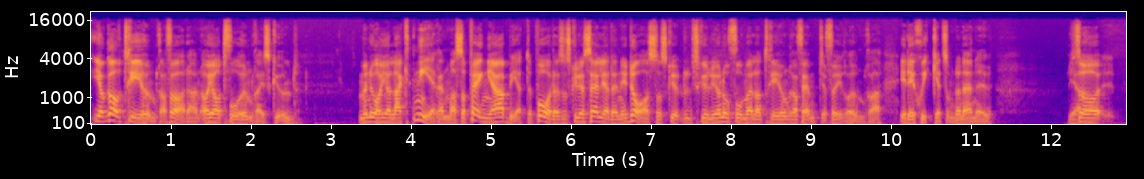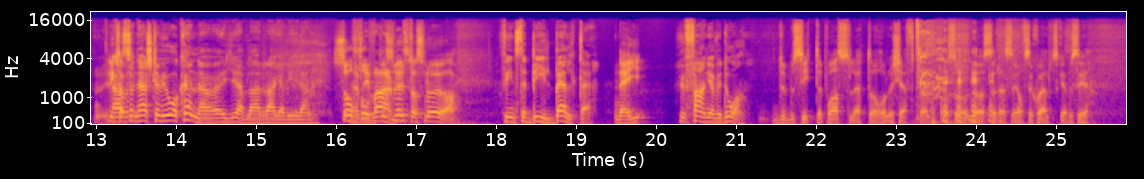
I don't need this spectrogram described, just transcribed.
jag gav 300 för den och jag har 200 i skuld. Men nu har jag lagt ner en massa pengar och arbete på den. Så skulle jag sälja den idag så skulle, skulle jag nog få mellan 350 och 400 i det skicket som den är nu. Ja. Så, liksom, Alltså när ska vi åka den där jävla raggarbilen? så fort det slutar snöa. Finns det bilbälte? Nej, Hur fan gör vi då? Du sitter på arslet och håller käften och så löser det sig av sig själv ska du se.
